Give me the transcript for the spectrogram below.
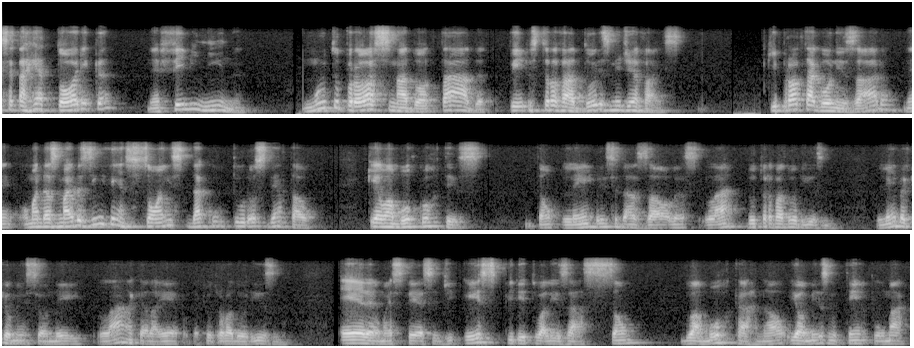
certa retórica né, feminina, muito próxima adotada pelos trovadores medievais, que protagonizaram né, uma das maiores invenções da cultura ocidental, que é o amor cortês. Então, lembre-se das aulas lá do trovadorismo. Lembra que eu mencionei lá naquela época que o trovadorismo era uma espécie de espiritualização do amor carnal e, ao mesmo tempo, uma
